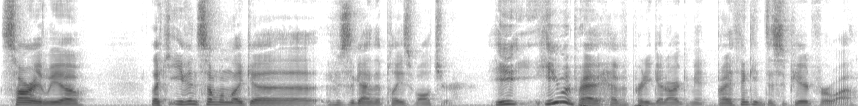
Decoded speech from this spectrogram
sorry, Leo. Like even someone like uh, who's the guy that plays Vulture? He he would probably have a pretty good argument, but I think he disappeared for a while.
